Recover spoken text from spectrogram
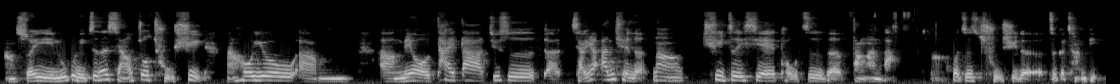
啊。所以如果你真的想要做储蓄，然后又嗯啊没有太大就是呃想要安全的，那去这些投资的方案吧啊，或者是储蓄的这个产品。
